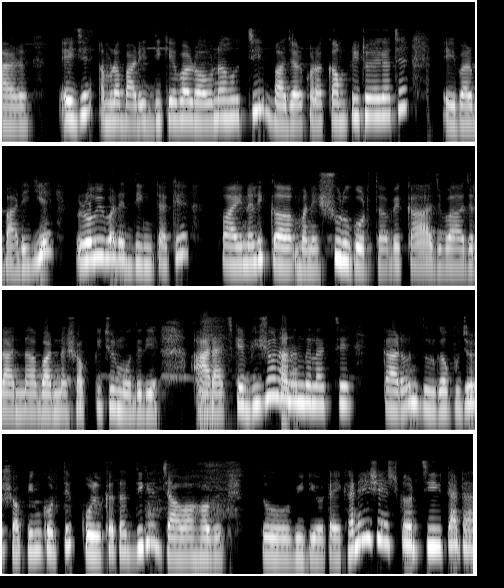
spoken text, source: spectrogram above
আর এই যে আমরা বাড়ির দিকে এবার রওনা হচ্ছি, বাজার করা কমপ্লিট হয়ে গেছে এইবার বাড়ি গিয়ে রবিবারের দিনটাকে ফাইনালি মানে শুরু করতে হবে কাজ বাজ রান্না বান্না সব কিছুর মধ্যে দিয়ে। আর আজকে ভীষণ আনন্দ লাগছে, কারণ দুর্গাপুজোর শপিং করতে কলকাতার দিকে যাওয়া হবে। তো ভিডিওটা এখানেই শেষ করছি, টাটা।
